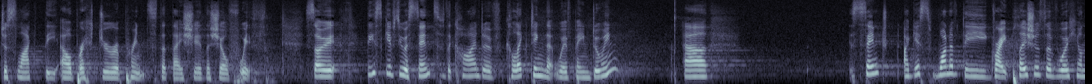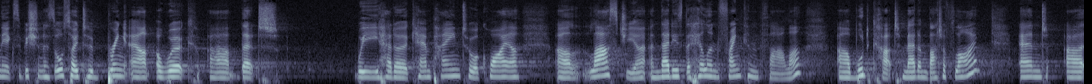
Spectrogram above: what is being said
just like the Albrecht Dürer prints that they share the shelf with. So, this gives you a sense of the kind of collecting that we've been doing. Uh, cent- I guess one of the great pleasures of working on the exhibition is also to bring out a work uh, that we had a campaign to acquire uh, last year, and that is the Helen Frankenthaler uh, woodcut Madam Butterfly. And uh,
